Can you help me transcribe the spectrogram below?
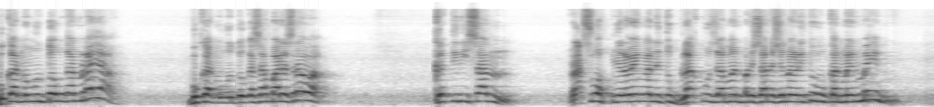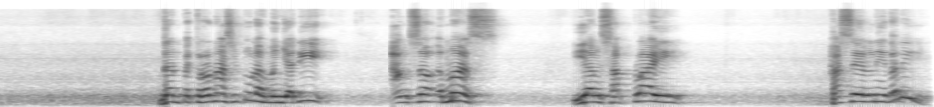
Bukan menguntungkan Melaya. Bukan menguntungkan Sabah dan Sarawak. Ketirisan, rasuah penyelewengan itu berlaku zaman Barisan Nasional itu bukan main-main. Dan Petronas itulah menjadi angsa emas yang supply hasil ni tadi.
